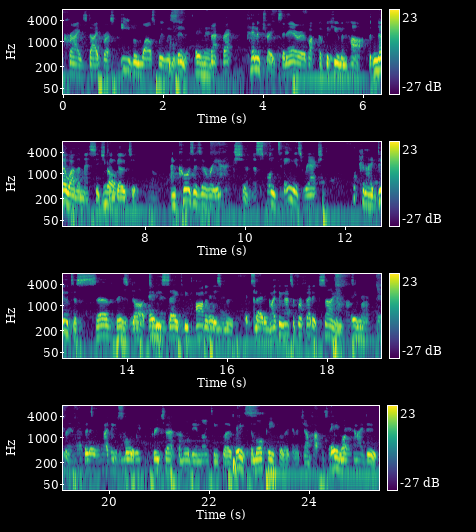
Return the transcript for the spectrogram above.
Christ died for us even whilst we were sinners. Amen. That that penetrates an area of, of the human heart that no other message No. can go to, No. and causes a reaction, a spontaneous reaction. What can I do to serve this mm-hmm. God, to be saved, to be part of this Amen. move? Exciting. And, and I think that's a prophetic sign, Pastor Amen. Mark. Amen. I That's- believe it. I think the more we preach that, the more the anointing flows. Yes. The more people are going to jump up and say, Amen. "What can I do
